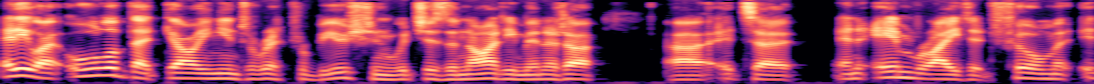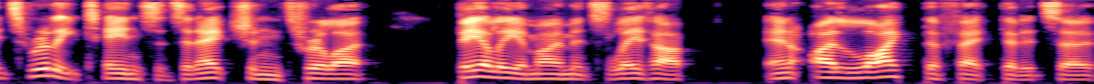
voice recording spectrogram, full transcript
Anyway, all of that going into Retribution, which is a 90 minute. Uh, it's a an M-rated film. It's really tense. It's an action thriller, barely a moment's let up, and I like the fact that it's a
